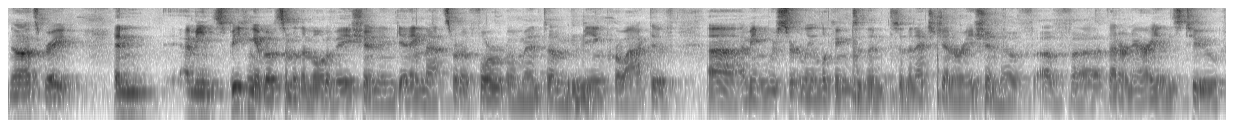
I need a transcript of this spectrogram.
No, that's great. And I mean, speaking about some of the motivation and getting that sort of forward momentum, mm-hmm. being proactive, uh, I mean, we're certainly looking to the to the next generation of of uh, veterinarians to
